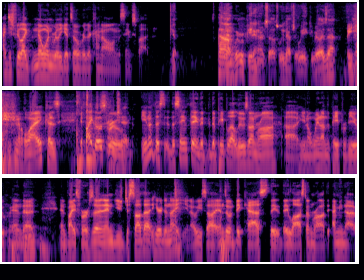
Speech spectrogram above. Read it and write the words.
I just feel like no one really gets over. They're kind of all in the same spot. Yep. Um, yeah, we're repeating ourselves week after week. Do you realize that? You know why? Because if I go through, shit. you know, the the same thing. The, the people that lose on Raw, uh, you know, win on the pay per view, and mm-hmm. uh, and vice versa. And, and, you just saw that here tonight. You know, you saw Enzo and Big Cass. They they lost on Raw. I mean, uh,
